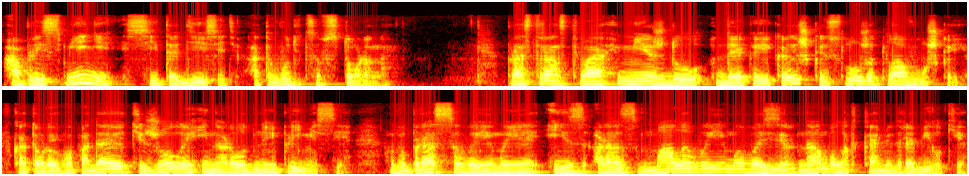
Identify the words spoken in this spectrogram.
а при смене сита 10 отводится в стороны. Пространство между декой и крышкой служит ловушкой, в которую попадают тяжелые инородные примеси, выбрасываемые из размалываемого зерна молотками дробилки.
